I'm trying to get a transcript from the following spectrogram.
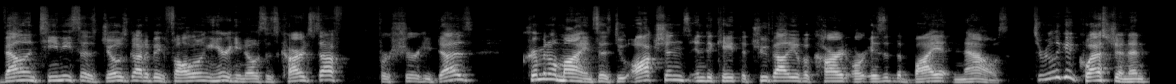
Valentini says Joe's got a big following here. He knows his card stuff. For sure he does. Criminal Mind says, do auctions indicate the true value of a card or is it the buy it nows? It's a really good question. And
